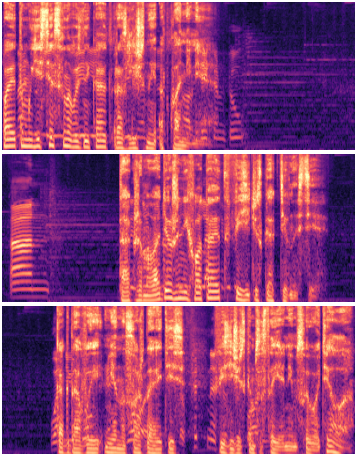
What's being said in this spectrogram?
Поэтому, естественно, возникают различные отклонения. Также молодежи не хватает физической активности. Когда вы не наслаждаетесь физическим состоянием своего тела,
